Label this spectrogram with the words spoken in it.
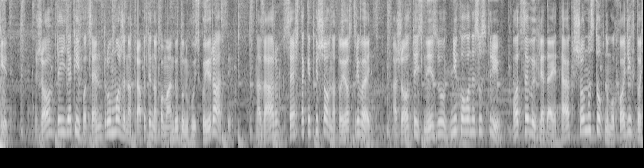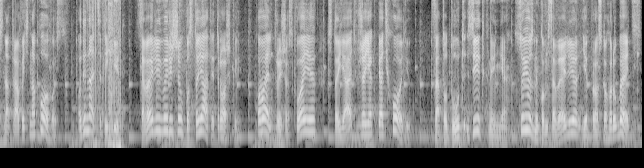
хід. Жовтий, який по центру може натрапити на команду тунгуської раси. Назар все ж таки пішов на той острівець, а жовтий знизу нікого не зустрів. Оце виглядає так, що в наступному ході хтось натрапить на когось. Одинадцятий хід. Савелій вирішив постояти трошки. Ковельтро й Жоскоє стоять вже як п'ять ходів. Зато тут зіткнення. Союзником Савелія є просто горобець,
